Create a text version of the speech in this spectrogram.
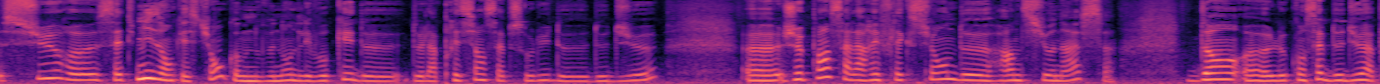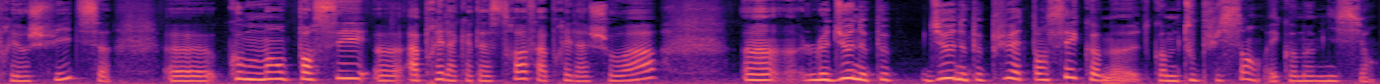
sur cette mise en question, comme nous venons de l'évoquer, de, la préscience absolue de, de Dieu. Je pense à la réflexion de Hans Jonas dans euh, le concept de Dieu après Auschwitz, euh, comment penser euh, après la catastrophe, après la Shoah, le Dieu ne peut Dieu ne peut plus être pensé comme comme tout puissant et comme omniscient.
